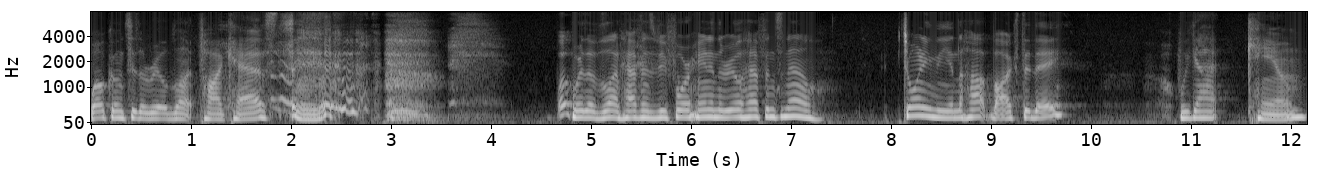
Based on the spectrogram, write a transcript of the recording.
"Welcome to the Real Blunt Podcast, where the blunt happens beforehand and the real happens now." Joining me in the hot box today, we got Cam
